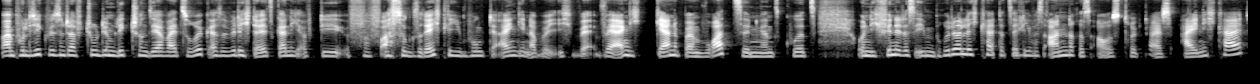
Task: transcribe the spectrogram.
mein Politikwissenschaftsstudium liegt schon sehr weit zurück, also will ich da jetzt gar nicht auf die verfassungsrechtlichen Punkte eingehen, aber ich wäre wär eigentlich gerne beim Wortsinn ganz kurz. Und ich finde, dass eben Brüderlichkeit tatsächlich was anderes ausdrückt als Einigkeit,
